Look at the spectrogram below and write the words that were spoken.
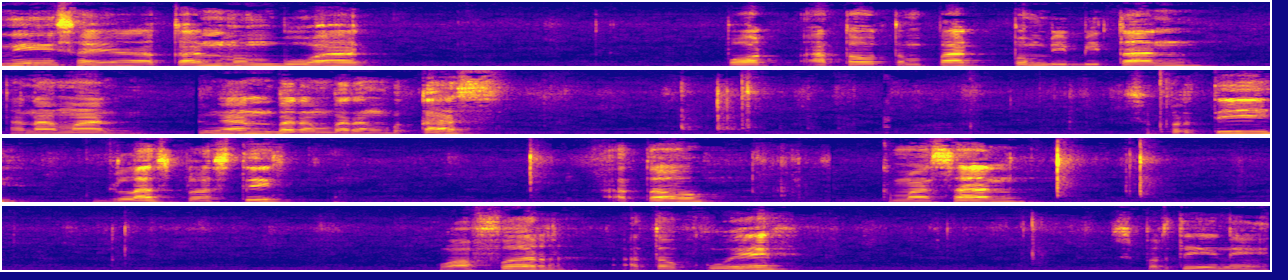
ini saya akan membuat pot atau tempat pembibitan tanaman dengan barang-barang bekas seperti gelas plastik atau kemasan wafer atau kue seperti ini.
